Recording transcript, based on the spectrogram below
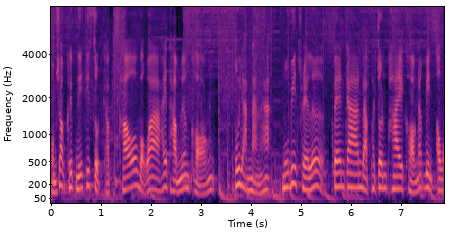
ผมชอบคลิปนี้ที่สุดครับ เขาบอกว่าให้ทำเรื่องของตัวอย่างหนังฮะ movie trailer เป็นการแบบผจญภัยของนักบินอว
